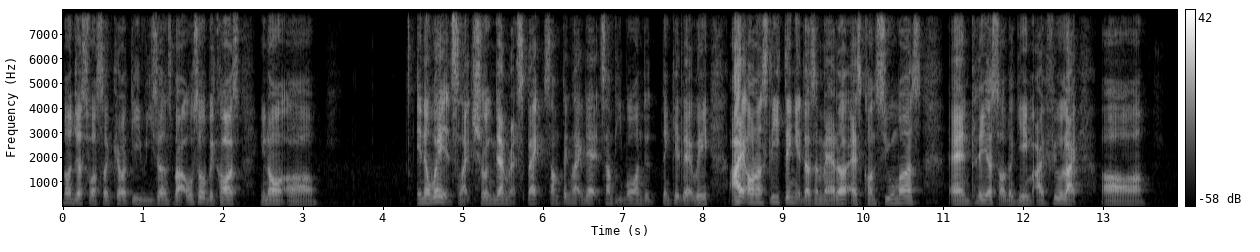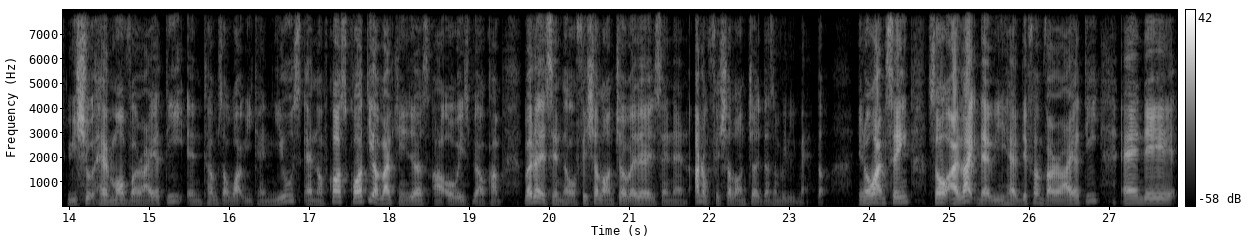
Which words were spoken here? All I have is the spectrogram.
Not just for security reasons, but also because, you know, uh in a way it's like showing them respect something like that. Some people want to think it that way. I honestly think it doesn't matter. As consumers and players of the game i feel like uh we should have more variety in terms of what we can use. And of course quality of life changes are always welcome. Whether it's in the official launcher whether it's in an unofficial launcher it doesn't really matter you know what i'm saying so i like that we have different variety and they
